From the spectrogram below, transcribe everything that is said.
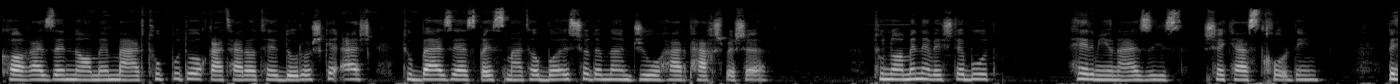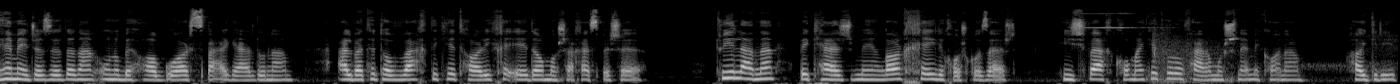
کاغذ نامه مرتوب بود و قطرات درشک اشک تو بعضی از قسمت ها باعث شده بودن جوهر پخش بشه. تو نامه نوشته بود هرمیون عزیز شکست خوردیم. به هم اجازه دادن اونو به هاگوارس برگردونم. البته تا وقتی که تاریخ اعدام مشخص بشه. توی لندن به کجمنقار خیلی خوش گذشت. هیچ وقت کمک تو رو فراموش نمی کنم. هاگرید.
